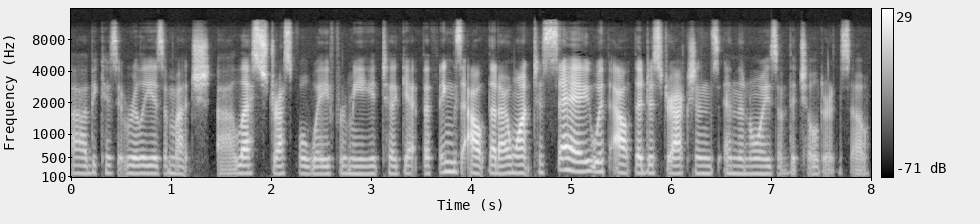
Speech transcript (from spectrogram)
uh, because it really is a much uh, less stressful way for me to get the things out that I want to say without the distractions and the noise of the children. So,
